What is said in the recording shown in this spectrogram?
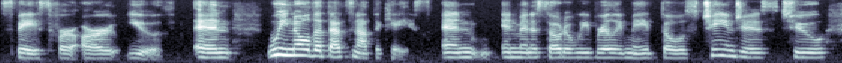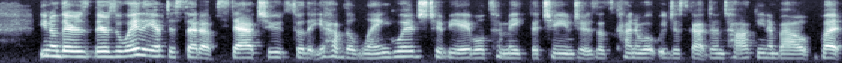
space for our youth. And we know that that's not the case. And in Minnesota, we've really made those changes to, you know, there's there's a way that you have to set up statutes so that you have the language to be able to make the changes. That's kind of what we just got done talking about. But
